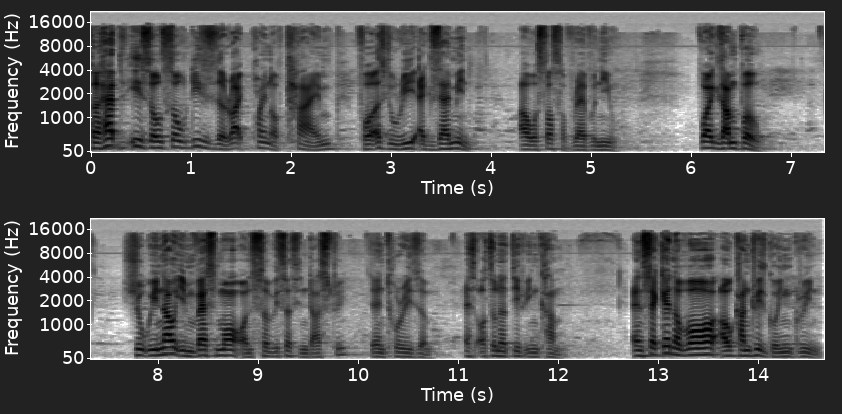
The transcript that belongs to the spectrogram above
perhaps it is also this is the right point of time for us to re-examine our source of revenue. For example, should we now invest more on services industry than tourism as alternative income? And second of all, our country is going green.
